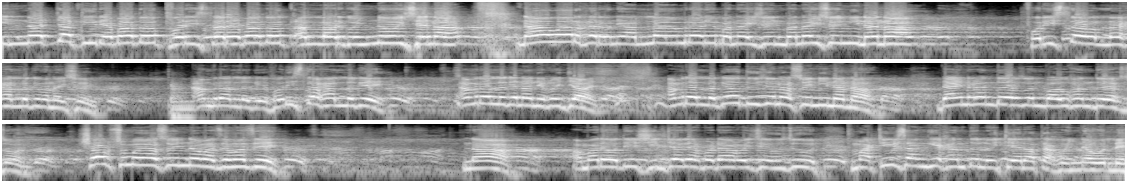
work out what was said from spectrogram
জিন্নাত জাতির এবাদত ফরিস্তার এবাদত আল্লাহর গণ্য হইছে না। না হওয়ার কারণে আল্লাহ আমরা রে বানাইছেন বানাইছেন না না। ফরিস্তা আল্লাহ খার লগে বানাইছেন? আমরার লগে ফরিস্তা খার লগে, আমরার লগে নানি কই যায়। আমরার লগেও দুইজন আসইনি না না ডাইন খান তো একজন বাবু খান তো একজন। সব সময় আসইন না মাঝে মাঝে না, আমার ওদের শিলচারে পড়া কইছে, হুজুর, মাটির সাঙ্গি খান তো লইতে রাতা হইন না বলে।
